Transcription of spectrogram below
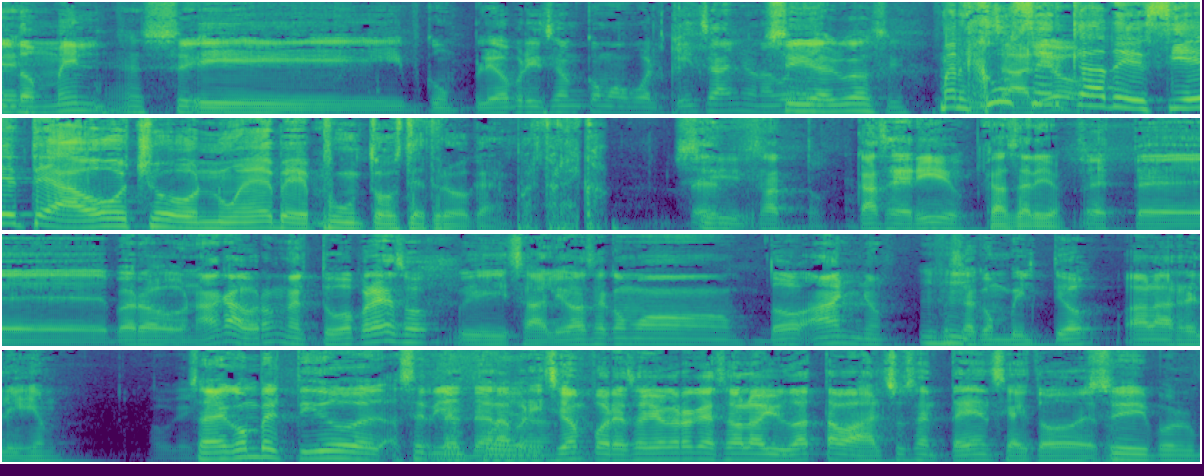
del 2000. Eh, sí. Y cumplió prisión como por 15 años, ¿no? Sí, algo así. Manejó cerca de 7 a 8 o 9 puntos de droga en Puerto Rico. Sí. Exacto. Caserío. Caserío. Este, pero nada, cabrón, él estuvo preso y salió hace como dos años y se convirtió a la religión. Se había convertido hace tiempo. Desde la ya. prisión, por eso yo creo que eso lo ayudó hasta a bajar su sentencia y todo eso. Sí, por buen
